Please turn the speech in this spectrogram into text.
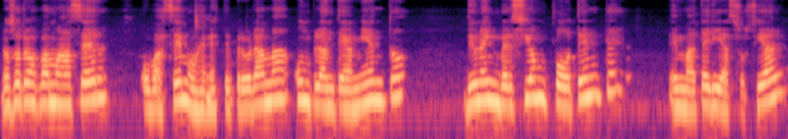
Nosotros vamos a hacer, o hacemos en este programa, un planteamiento de una inversión potente en materia social,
